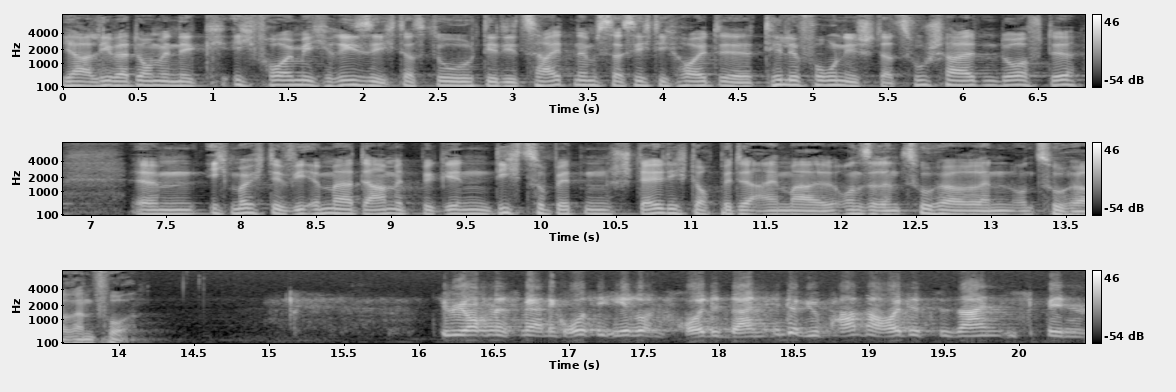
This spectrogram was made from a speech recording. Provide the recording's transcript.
Ja, lieber Dominik, ich freue mich riesig, dass du dir die Zeit nimmst, dass ich dich heute telefonisch dazuschalten durfte. Ähm, ich möchte wie immer damit beginnen, dich zu bitten, stell dich doch bitte einmal unseren Zuhörerinnen und Zuhörern vor. Lieber Jochen, es ist mir eine große Ehre und Freude, dein Interviewpartner heute zu sein. Ich bin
